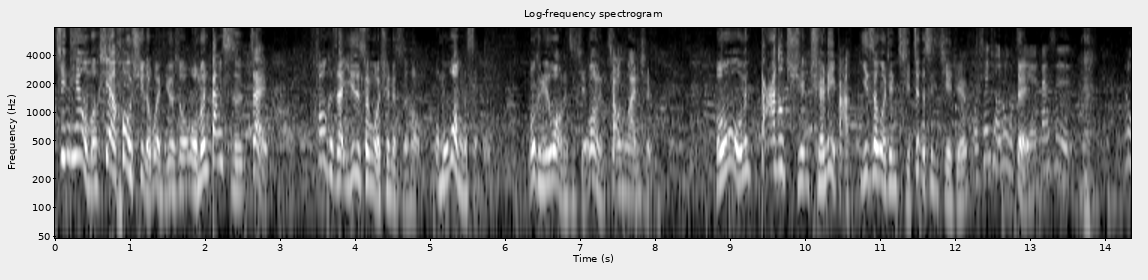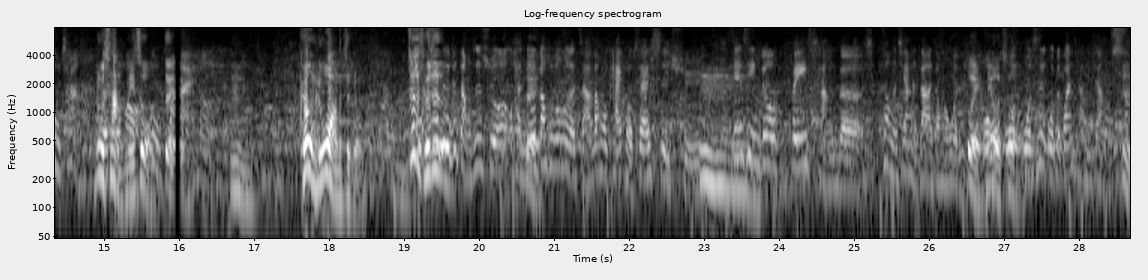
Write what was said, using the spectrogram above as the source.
今天我们现在后续的问题就是说，我们当时在 focus 在一日生活圈的时候，我们忘了什么？我肯定是忘了这些，忘了交通安全。我们我们大家都全全力把一日生活圈解这个事情解决。我先求路对捷，但是路畅，路畅没错路对快，嗯。嗯，可我们就忘了这个，这个可是这个就导致说很多高速公路的匝道或开口是在市区，嗯这件事情就非常的造成现在很大的交通问题。我对没有错我我是我的观察是这样子。是，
